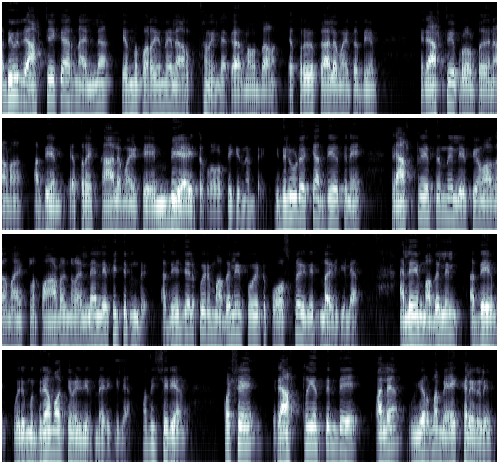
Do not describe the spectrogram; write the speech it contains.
അദ്ദേഹം ഒരു രാഷ്ട്രീയക്കാരനല്ല എന്ന് പറയുന്നതിൽ അർത്ഥമില്ല. കാരണം എന്താണ്? എത്രയോ കാലമായിട്ട് അദ്ദേഹം രാഷ്ട്രീയ പ്രവർത്തകനാണ്. അദ്ദേഹം എത്ര കാലമായിട്ട് എം ആയിട്ട് പ്രവർത്തിക്കുന്നുണ്ട്. ഇതിലൂടെയൊക്കെ അദ്ദേഹത്തിന് രാഷ്ട്രീയത്തിൽ നിന്ന് ലഭ്യമാകാനായിട്ടുള്ള പാഠങ്ങളെല്ലാം ലഭിച്ചിട്ടുണ്ട്. അദ്ദേഹം ചിലപ്പോൾ ഒരു മതലിൽ പോയിട്ട് പോസ്റ്റർ എഴുതിയിട്ടുണ്ടായിരിക്കില്ല. അല്ലെങ്കിൽ മതലിൽ അദ്ദേഹം ഒരു മുദ്രാവാക്യം എഴുതിയിട്ടുണ്ടായിരിക്കില്ല. അത് ശരിയാണ്. പക്ഷേ രാഷ്ട്രീയത്തിന്റെ പല ഉയർന്ന മേഖലകളിലും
